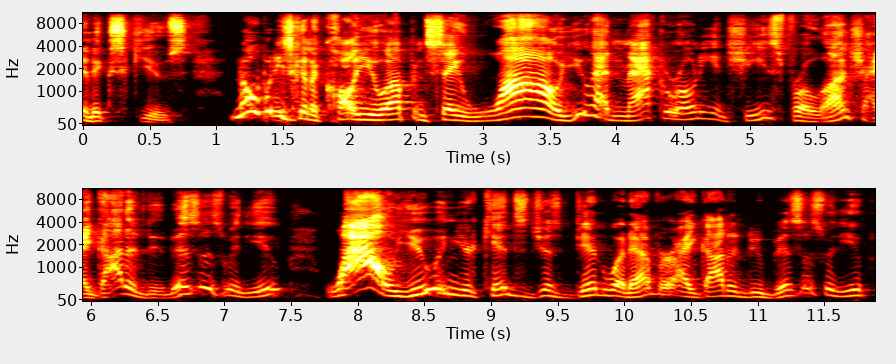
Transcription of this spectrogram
an excuse. Nobody's going to call you up and say, Wow, you had macaroni and cheese for lunch. I got to do business with you. Wow, you and your kids just did whatever. I got to do business with you.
